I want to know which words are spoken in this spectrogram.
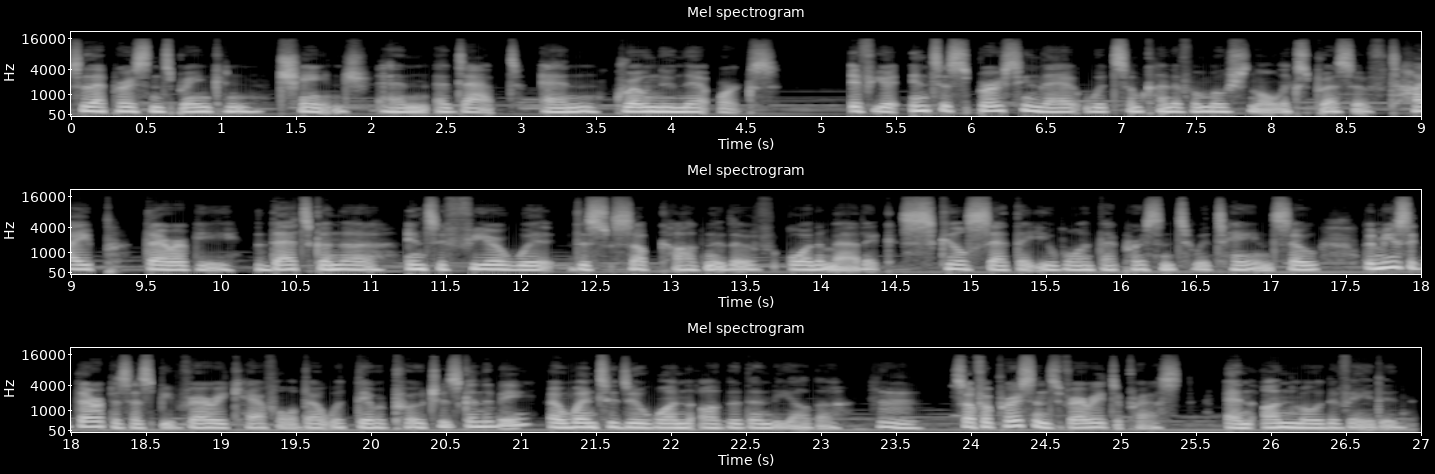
So that person's brain can change and adapt and grow new networks if you're interspersing that with some kind of emotional expressive type therapy, that's going to interfere with this subcognitive automatic skill set that you want that person to attain. So the music therapist has to be very careful about what their approach is going to be and when to do one other than the other. Hmm. So if a person's very depressed and unmotivated,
